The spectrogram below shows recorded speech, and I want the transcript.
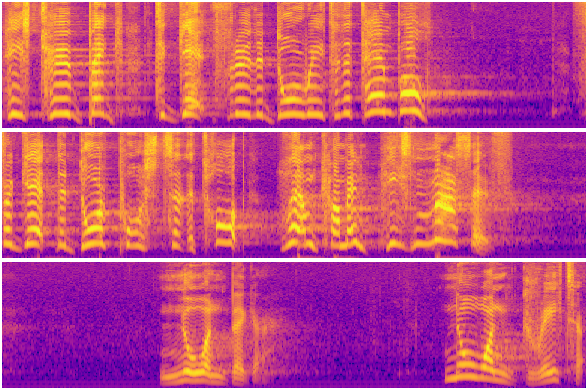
he's too big to get through the doorway to the temple. Forget the doorposts at the top. Let him come in. He's massive. No one bigger. no one greater.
